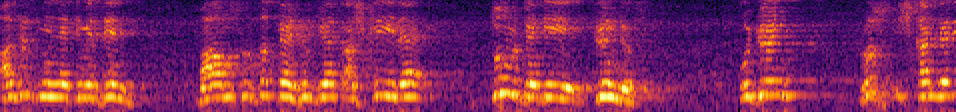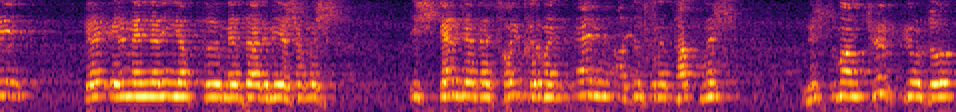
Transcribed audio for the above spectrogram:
aziz milletimizin bağımsızlık ve hürriyet aşkı ile dur dediği gündür. Bugün Rus işgalleri ve Ermenilerin yaptığı mezalimi yaşamış, işkence ve soykırımın en acısını tatmış Müslüman Türk yurdu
